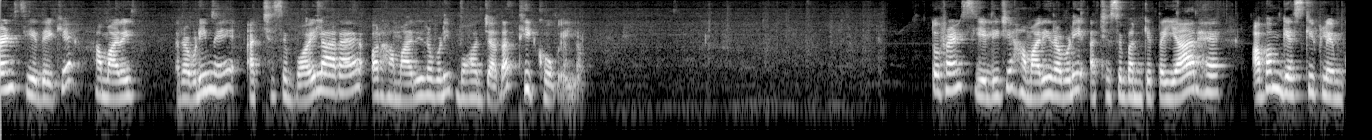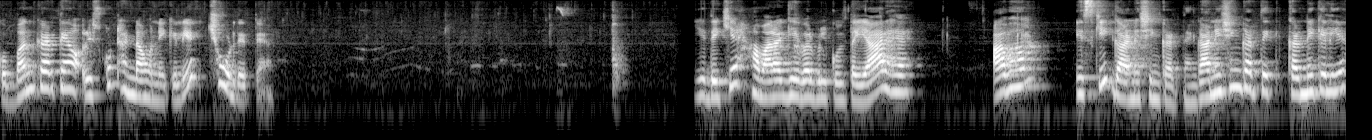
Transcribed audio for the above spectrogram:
फ्रेंड्स, ये देखिए, हमारी रबड़ी में अच्छे से बॉईल आ रहा है और हमारी रबड़ी बहुत ज़्यादा थिक हो गई है। तो फ्रेंड्स, ये लीजिए, हमारी रबड़ी अच्छे से बन के तैयार है। अब हम गैस की फ्लेम को बंद करते हैं और इसको ठंडा होने के लिए छोड़ देते हैं। ये देखिए, हमारा घेवर बिल्कुल तैयार है। अब हम इसकी गार्निशिंग करते हैं। गार्निशिंग करते, करने के लिए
